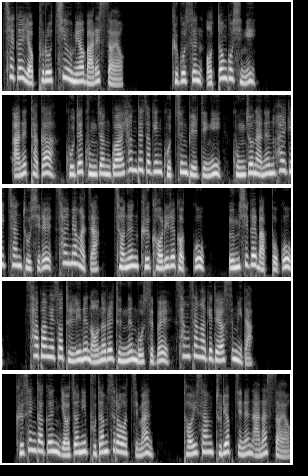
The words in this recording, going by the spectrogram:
책을 옆으로 치우며 말했어요. 그곳은 어떤 곳이니? 아네타가 고대 궁전과 현대적인 고층 빌딩이 공존하는 활기찬 도시를 설명하자 저는 그 거리를 걷고 음식을 맛보고 사방에서 들리는 언어를 듣는 모습을 상상하게 되었습니다. 그 생각은 여전히 부담스러웠지만 더 이상 두렵지는 않았어요.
